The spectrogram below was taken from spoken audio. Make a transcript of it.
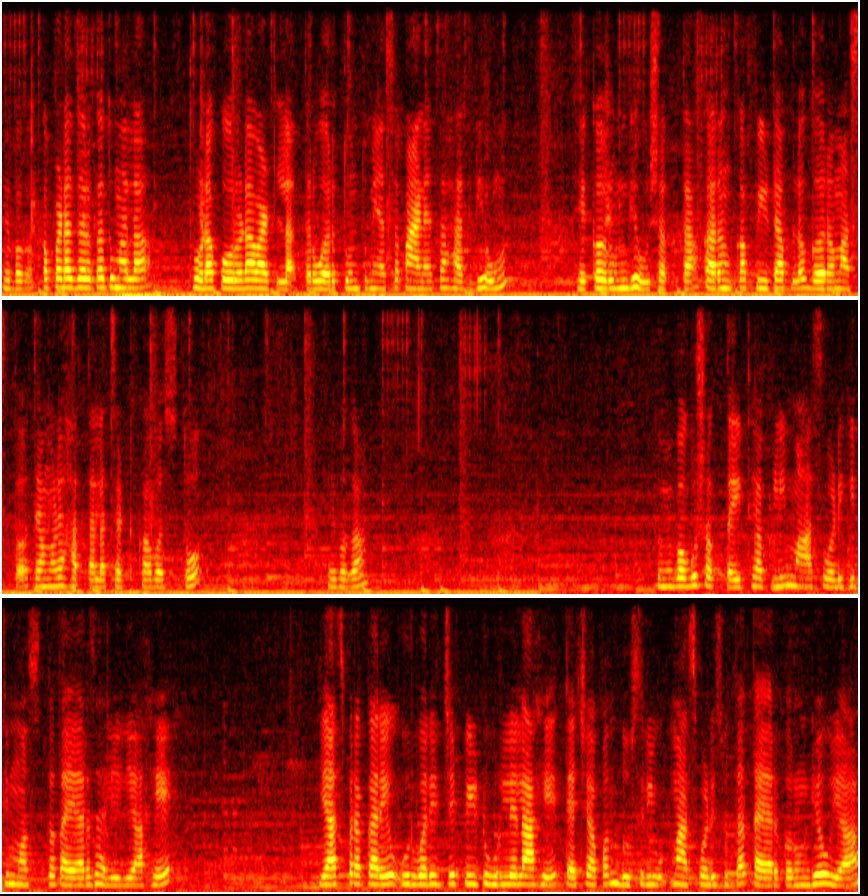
हे बघा. कपडा जर का तुम्हाला थोडा कोरडा वाटला तर वरतून तुम्ही असं पाण्याचा हात घेऊन हे करून घेऊ शकता. कारण का पीठ आपलं गरम असतं त्यामुळे हाताला चटका बसतो. हे बघा. तुम्ही बघू शकता इथे आपली मासवडी किती मस्त तयार झालेली आहे. याच प्रकारे उर्वरित जे पीठ उरलेलं आहे त्याची आपण दुसरी मासवडी सुद्धा तयार करून घेऊया.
